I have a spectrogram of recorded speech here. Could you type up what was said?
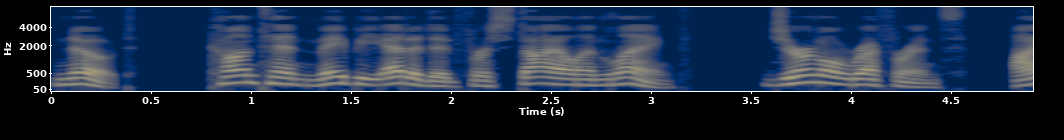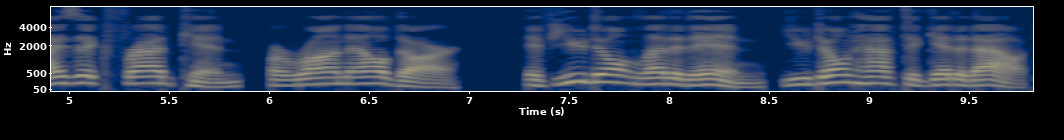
Note. Content may be edited for style and length. Journal reference. Isaac Fradkin, Eran Eldar. If you don't let it in, you don't have to get it out.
